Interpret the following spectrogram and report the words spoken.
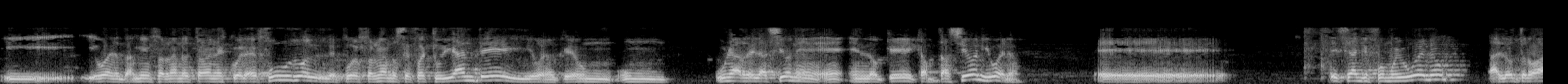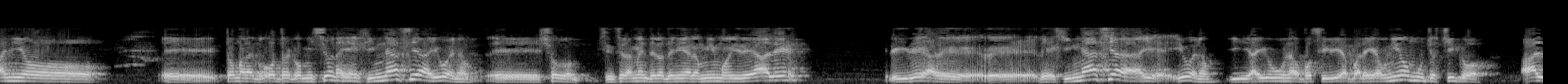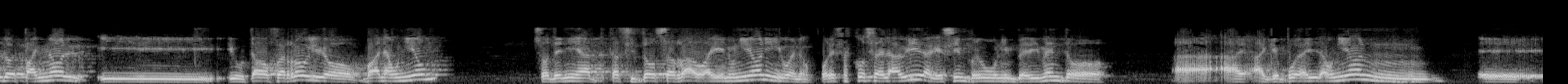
y, bueno, también Fernando estaba en la escuela de fútbol, después Fernando se fue estudiante y bueno, quedó un, una relación en, lo que es captación y bueno, eh, ese año fue muy bueno, al otro año eh, toma la otra comisión ahí en gimnasia y bueno, eh, yo sinceramente no tenía los mismos ideales, la idea de, gimnasia y, bueno, y hay una posibilidad para ir a Unión, muchos chicos, Aldo Español y, y Gustavo Ferroglio van a Unión, yo tenía casi todo cerrado ahí en Unión y bueno, por esas cosas de la vida que siempre hubo un impedimento a, que pueda ir a Unión, eh,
